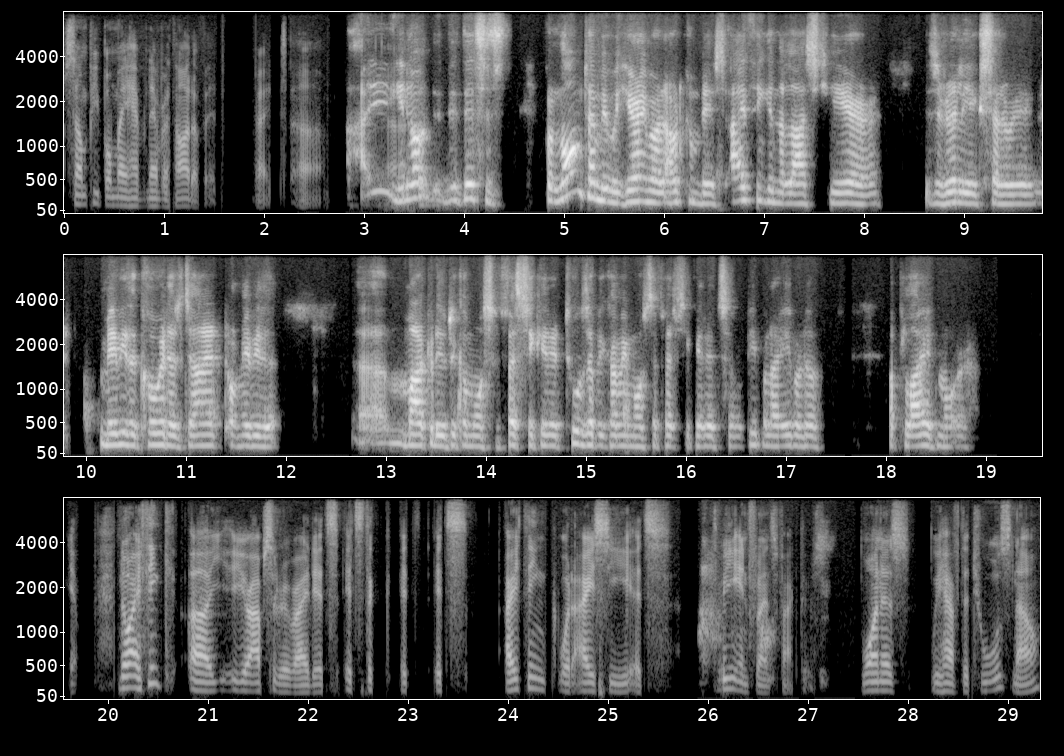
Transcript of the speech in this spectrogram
some people may have never thought of it, right? Uh, I, you know, this is for a long time we were hearing about outcome based. I think in the last year, it's really accelerated. Maybe the COVID has done it, or maybe the uh, market has become more sophisticated. Tools are becoming more sophisticated, so people are able to apply it more. Yeah. No, I think uh, you're absolutely right. It's it's the it, it's I think what I see it's three influence factors. One is we have the tools now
